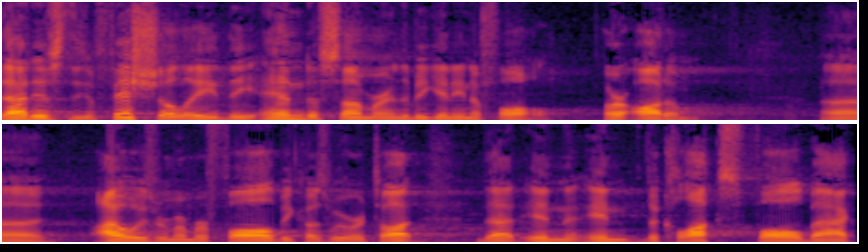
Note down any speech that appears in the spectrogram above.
That is the, officially the end of summer and the beginning of fall or autumn. Uh, I always remember fall because we were taught that in, in the clocks fall back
